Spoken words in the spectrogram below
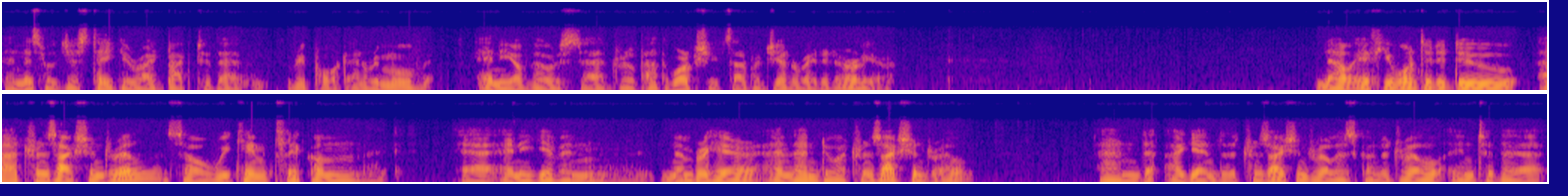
And this will just take you right back to the report and remove any of those uh, drill path worksheets that were generated earlier. Now, if you wanted to do a transaction drill, so we can click on uh, any given number here and then do a transaction drill. And again, the transaction drill is going to drill into the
